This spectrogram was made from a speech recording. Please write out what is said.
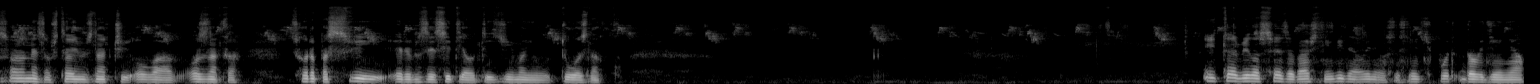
Stvarno ne znam šta im znači ova oznaka. Skoro pa svi RMZ City autići imaju tu oznaku. I to je bilo sve za današnji video, vidimo se sljedeći put, doviđenja.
